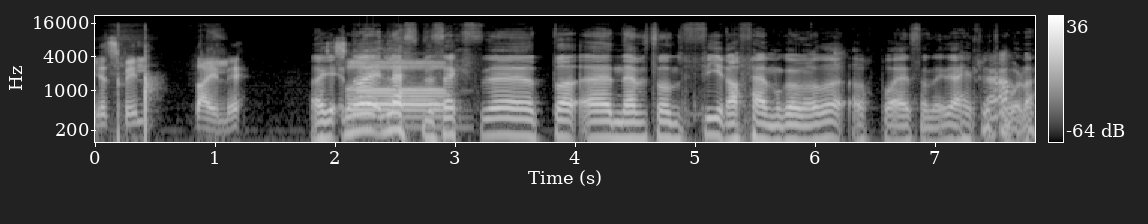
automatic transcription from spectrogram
i et spill. Deilig. Ok, Så- Nå er lesbesex eh, ta- uh, nevnt sånn fire-fem ganger da, på en sending. Det er helt utrolig.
